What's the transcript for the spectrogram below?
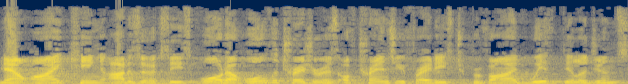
Now I, King Artaxerxes, order all the treasurers of Trans Euphrates to provide with diligence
